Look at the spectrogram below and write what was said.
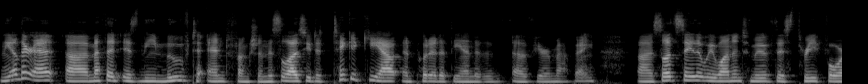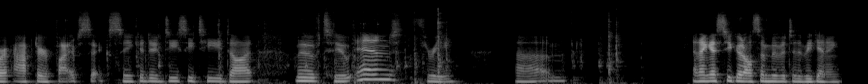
And the other uh, method is the move to end function. This allows you to take a key out and put it at the end of, of your mapping. Uh, so let's say that we wanted to move this 3, 4 after 5, 6. So you could do dct dot move to end 3. Um, and I guess you could also move it to the beginning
